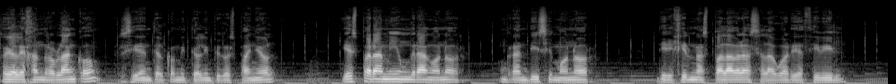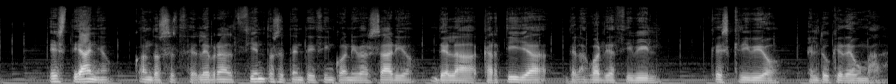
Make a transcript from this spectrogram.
Soy Alejandro Blanco, presidente del Comité Olímpico Español, y es para mí un gran honor, un grandísimo honor, dirigir unas palabras a la Guardia Civil este año, cuando se celebra el 175 aniversario de la cartilla de la Guardia Civil que escribió el Duque de Humada.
